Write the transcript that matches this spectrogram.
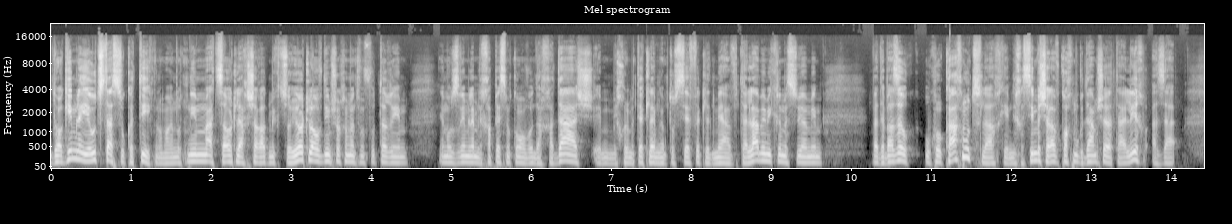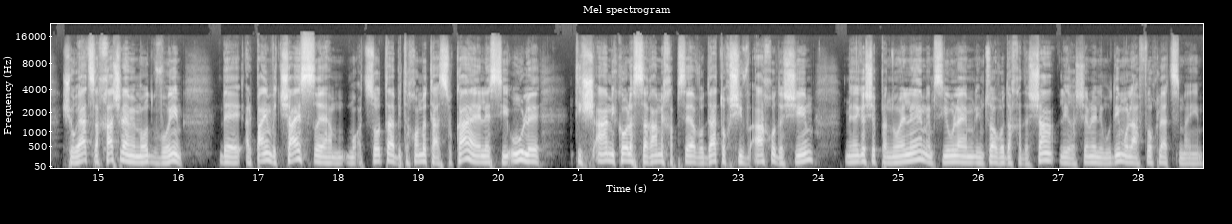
דואגים לייעוץ תעסוקתי, כלומר הם נותנים הצעות להכשרת מקצועיות לעובדים שהולכים להיות מפוטרים, הם עוזרים להם לחפש מקום עבודה חדש, הם יכולים לתת להם גם תוספת לדמי האבטלה במקרים מסוימים. והדבר הזה הוא, הוא כל כך מוצלח, כי הם נכנסים בשלב כל כך מוקדם של התהליך, אז שיעורי ההצלחה שלהם הם מאוד גבוהים. ב-2019 המועצות הביטחון בתעסוקה האלה סייעו לתשעה מכל עשרה מחפשי עבודה תוך שבעה חודשים מרגע שפנו אליהם, הם סייעו להם למצוא עבודה חדשה, להירשם ללימודים או להפוך לעצמאים.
